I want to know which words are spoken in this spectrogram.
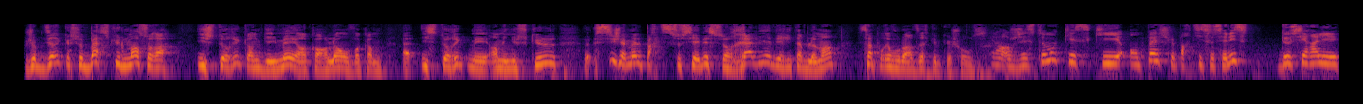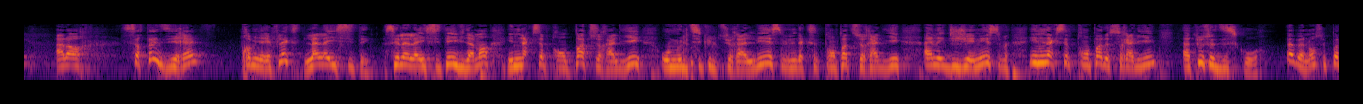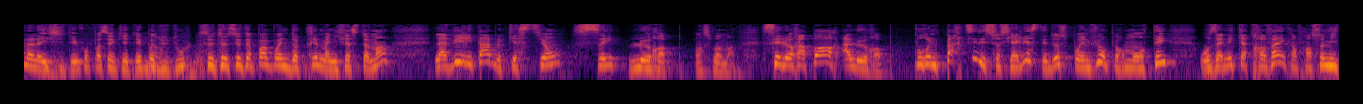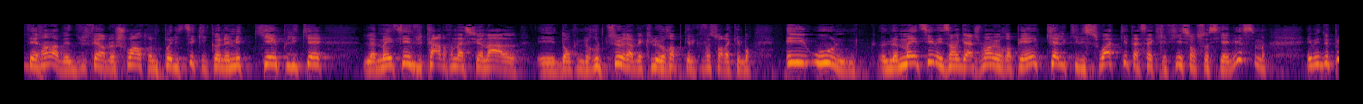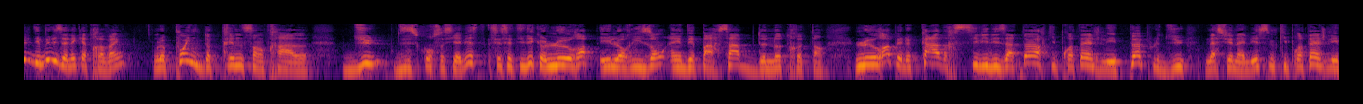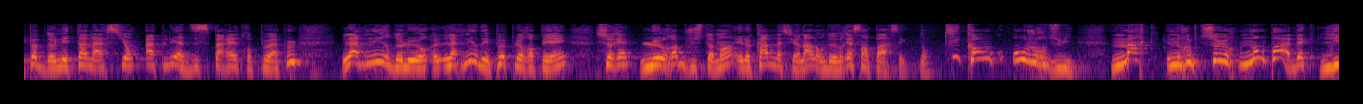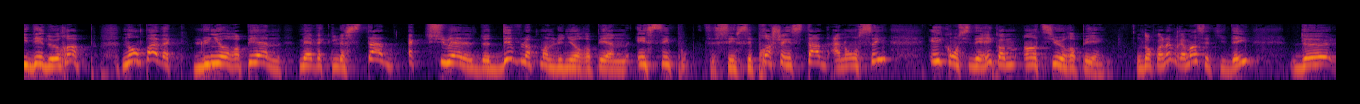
Je me dirais que ce basculement sera historique, entre guillemets, et encore là, on va comme euh, historique, mais en minuscule. Euh, si jamais le Parti socialiste se ralliait véritablement, ça pourrait vouloir dire quelque chose. Alors, justement, qu'est-ce qui empêche le Parti socialiste de s'y rallier? Alors, certains diraient Premier réflexe, la laïcité. C'est la laïcité, évidemment. Ils n'accepteront pas de se rallier au multiculturalisme, ils n'accepteront pas de se rallier à l'indigénisme, ils n'accepteront pas de se rallier à tout ce discours. Eh ben non, c'est pas la laïcité, il faut pas s'inquiéter, pas du tout. C'était pas un point de doctrine, manifestement. La véritable question, c'est l'Europe, en ce moment. C'est le rapport à l'Europe pour une partie des socialistes, et de ce point de vue, on peut remonter aux années 80, quand François Mitterrand avait dû faire le choix entre une politique économique qui impliquait le maintien du cadre national et donc une rupture avec l'Europe quelquefois sur laquelle bon et où le maintien des engagements européens quels qu'ils soient quitte à sacrifier son socialisme. Et eh bien depuis le début des années 80 le point de doctrine central du discours socialiste c'est cette idée que l'Europe est l'horizon indépassable de notre temps l'Europe est le cadre civilisateur qui protège les peuples du nationalisme qui protège les peuples d'un État-nation appelé à disparaître peu à peu L'avenir, de des peuples européens serait l'Europe, justement, et le cadre national, on devrait s'en passer. Donc, quiconque, aujourd'hui, marque une rupture, non pas avec l'idée d'Europe, non pas avec l'Union européenne, mais avec le stade actuel de développement de l'Union européenne et ses, ses prochains stades annoncés, est considéré comme anti-européen. Donc, on a vraiment cette idée de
